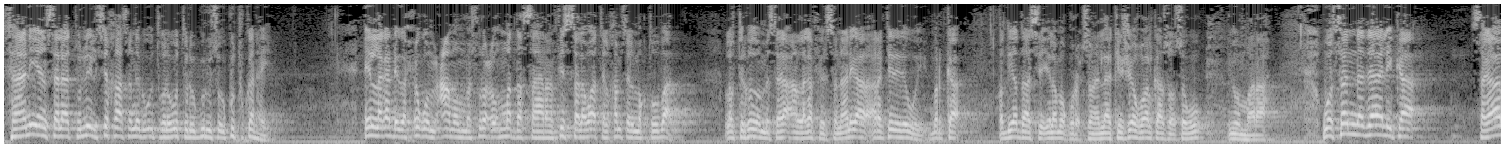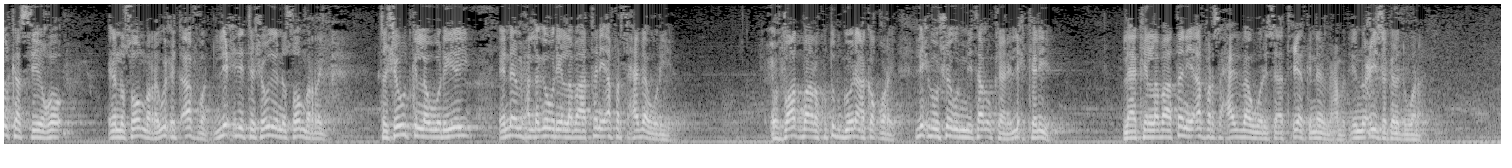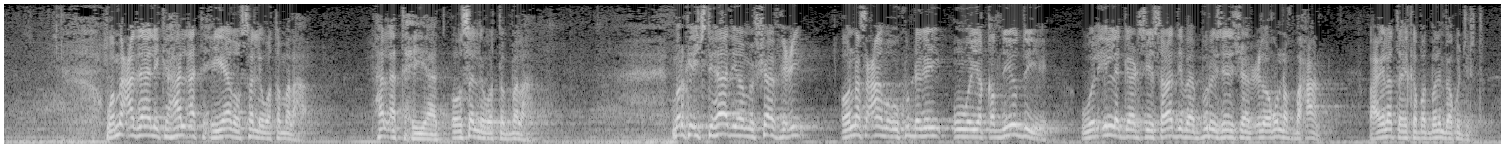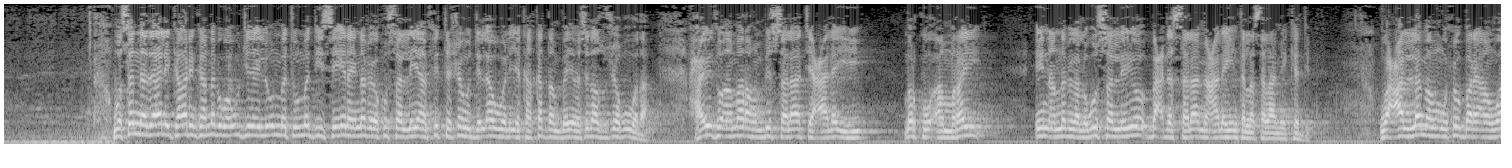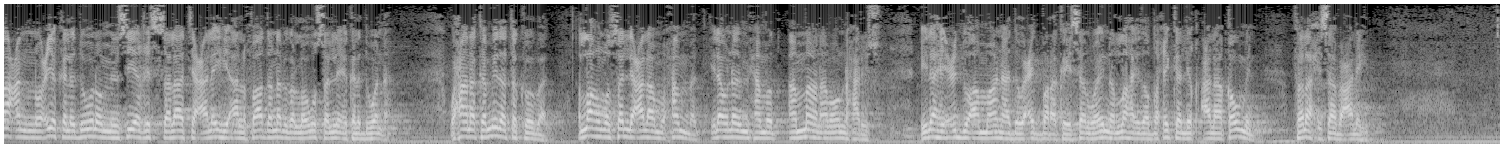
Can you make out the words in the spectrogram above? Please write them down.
aaniyan salaatuleil si khaasa nabigu u tukana watro gurigiisa uu ku tukanhaya in laga dhigo xugum caamo mashruuc ummadda saaran fi salawaati alhamsi almaktuubaat laftirkadoo masale aan laga fiirsan aniga aragtideeda wey marka qadiyadaasi ilama quruxsana laakiin sheekhu halkaas isagu yuu maraa wasanna daalika sagaalka siiqo eenu soo marray wixid afwan lixdii tashahud eenu soo marray tashahudka la wariyey ee nebi maxamed laga wariyey labaatan iyo afar saxaabaa wariyey. Xufaad baana kutub gooni ah ka qoray. Lix buu sheegu miaal u keenay lix keliya. Laakiin labaatan iyo afar saxaabi baa warisay atixiyaadka nebi maxamed ee noociisa kala duwana. Wa maca daalika hal atixiyaadoo salli wata ma laha. Hal atixiyaad oo salli wata ma laha. Marka ijtihaad imaamu shaafici oo nas caama uu ku dhegay un weeye qadiyadiie weli in la gaadhsiiyo salaaddii baa buraysa ugu nafbaxaan. Waxay la tahay ka badbadin baa ku jirta. Wasana daalika arrinkaa nabigu waa u jiday liummati ummaddiisa inay nabiga ku salliyaan fi tashahud alawal iyo kaka dambeeyaba sidaasuu sheekhu u wadaa xaydu amarahum bisalaati calayhi. Markuu amray in nabiga lagu salliyo bacda asalaami calayhi inta la salaamay kadib wa callamahum wuxuu baray anwaacan noocyo kala duwanoo min siyaqi الsalaati calayhi alfaada nabiga loogu salina ee kala duwan ah waxaana ka mida ta koobaad allahuma salli calaa muxamed ilahu nabi maxamed ammaan ama u naxariiso ilaahay cidduu ammaanaha dawcid barakaysan wain allaha idaa daxika calaa qowmin falaa xisaaba calayhim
